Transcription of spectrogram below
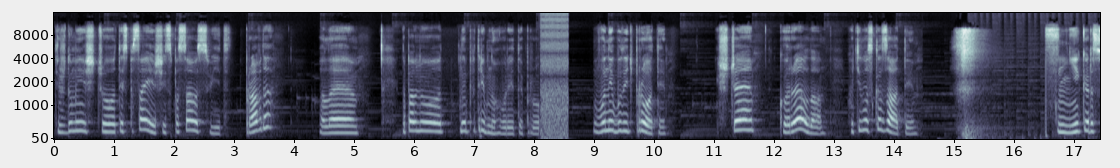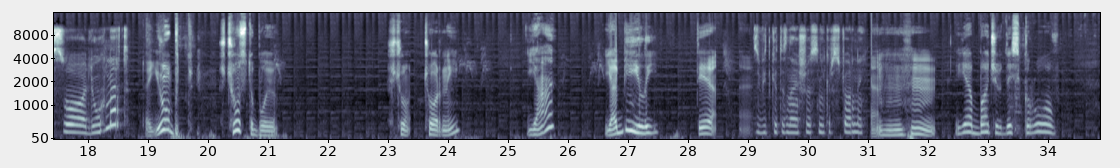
Ти ж думаєш, що ти спасаєш і спасав світ, правда? Але напевно не потрібно говорити про. Вони будуть проти. Ще Корелла хотіла сказати. Снікерсо Люгмерт? Та юпт! Що з тобою? Що, чорний? Я? Я білий. Ти. Звідки ти знаєш, що Снікерс чорний? Ем, я бачив десь кров.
